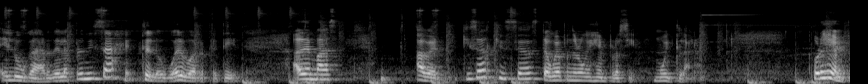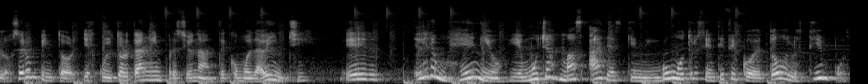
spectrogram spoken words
el lugar del aprendizaje, te lo vuelvo a repetir. Además, a ver, quizás, quizás te voy a poner un ejemplo así, muy claro. Por ejemplo, ser un pintor y escultor tan impresionante como Da Vinci él, era un genio y en muchas más áreas que ningún otro científico de todos los tiempos.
